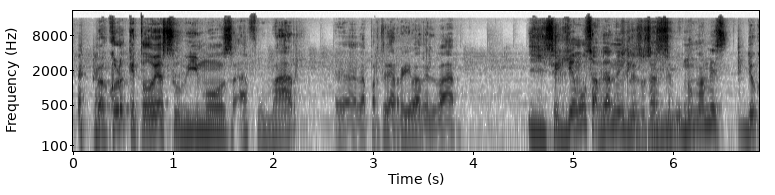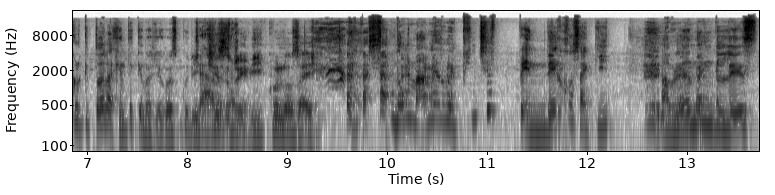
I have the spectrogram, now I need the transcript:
me acuerdo que todavía subimos a fumar eh, a la parte de arriba del bar. Y seguíamos hablando inglés, o sea, no mames, yo creo que toda la gente que nos llegó a escuchar. Pinches ridículos ahí. No mames, güey, pinches pendejos aquí hablando inglés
